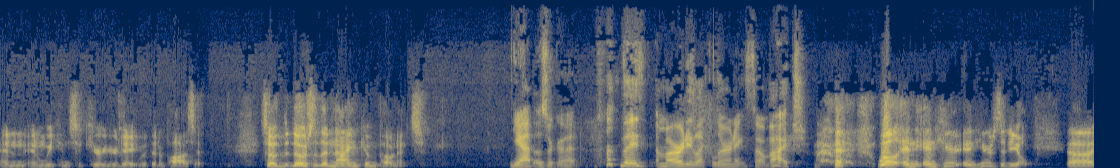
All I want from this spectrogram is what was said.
and and we can secure your date with a deposit. So th- those are the nine components. Yeah, those are good. they, I'm already like learning so much. well, and and here and here's the deal. Uh,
